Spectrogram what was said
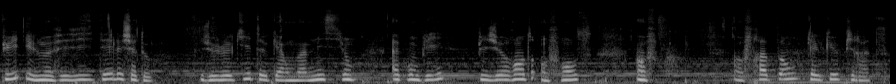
Puis il me fait visiter le château. Je le quitte car ma mission accomplie, puis je rentre en France en frappant quelques pirates.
